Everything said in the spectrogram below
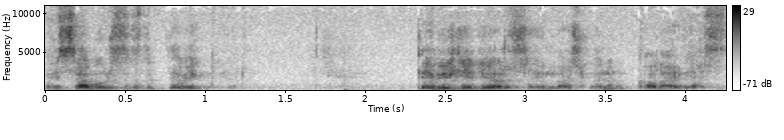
ve sabırsızlıkla bekliyorum. Tebrik ediyoruz Sayın Başkanım. Kolay gelsin.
